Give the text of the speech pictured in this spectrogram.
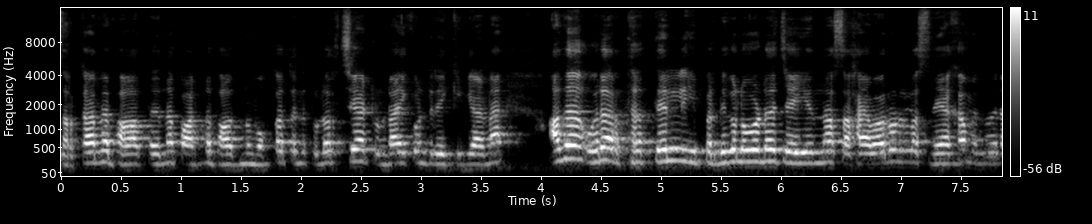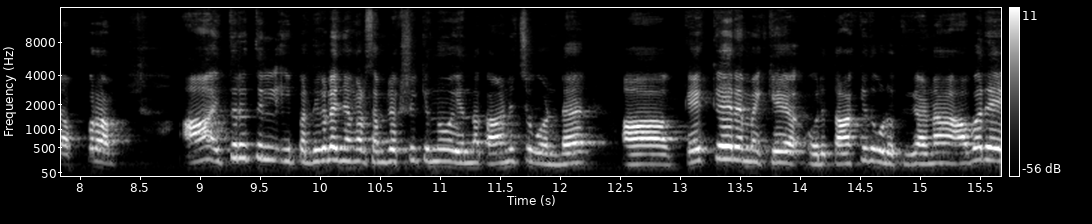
സർക്കാരിന്റെ ഭാഗത്ത് നിന്ന് പാർട്ടിയുടെ ഭാഗത്തു നിന്നും ഒക്കെ തന്നെ തുടർച്ചയായിട്ട് ഉണ്ടായിക്കൊണ്ടിരിക്കുകയാണ്. അത് ഒരർത്ഥത്തിൽ ഈ പ്രതികളോട് ചെയ്യുന്ന സഹായം അവരോടുള്ള സ്നേഹം എന്നതിനപ്പുറം ആ ഇത്തരത്തിൽ ഈ പ്രതികളെ ഞങ്ങൾ സംരക്ഷിക്കുന്നു എന്ന് കാണിച്ചുകൊണ്ട് ആ കെ കെ രമയ്ക്ക് ഒരു താക്കീത് കൊടുക്കുകയാണ്. അവരെ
